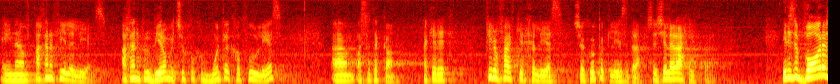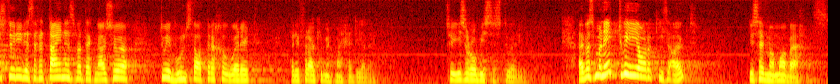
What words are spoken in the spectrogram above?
En ehm um, ek gaan dit vir julle lees. Ek gaan probeer om met soveel moontlik gevoel lees. Ehm um, as wat ek kan. Ek het dit 4 of 5 keer gelees, so ek hoop ek lees dit reg. So as julle reg het. Hier is 'n ware storie, dis 'n getuienis wat ek nou so twee woensdae terug gehoor het by die vroutjie met my gedeel het. So hier's Robbie se storie. Hy was maar net 2 jaartjies oud toe sy mamma weg is.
